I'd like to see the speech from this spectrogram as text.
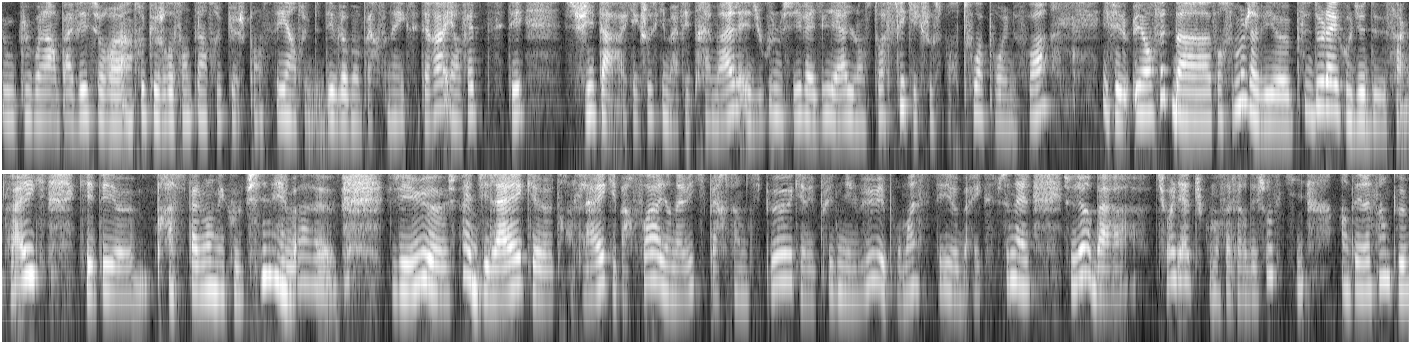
Donc euh, voilà un pavé sur euh, un truc que je ressentais, un truc que je pensais, un truc de développement personnel etc. Et en fait c'était suite à quelque chose qui m'a fait très mal et du coup je me suis dit vas-y Léa lance-toi, fais quelque chose pour toi pour une fois et fais-le. Et en fait bah forcément j'avais euh, plus de likes au lieu de 5 likes qui étaient principalement mes copines et bah j'ai eu je sais pas 10 likes, 30 likes et parfois il y en avait qui perçaient un petit peu, qui avaient plus de 1000 vues, et pour moi, c'était euh, bah, exceptionnel. Je veux dire, bah, tu vois, Léa, tu commences à faire des choses qui intéressent un peu.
